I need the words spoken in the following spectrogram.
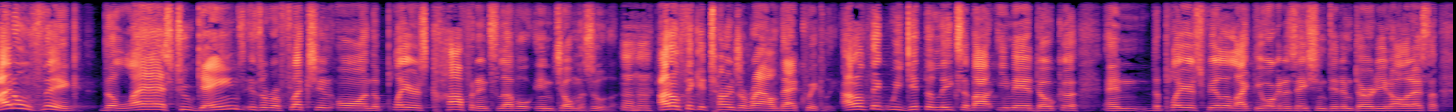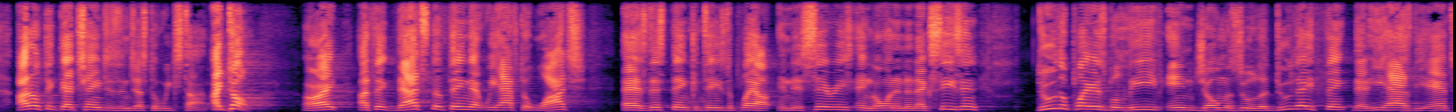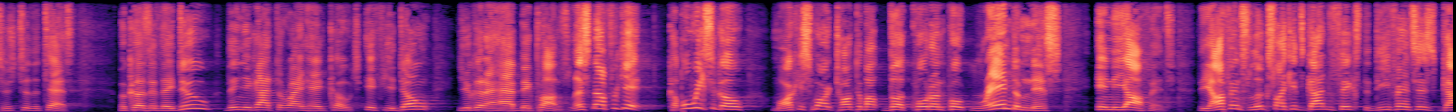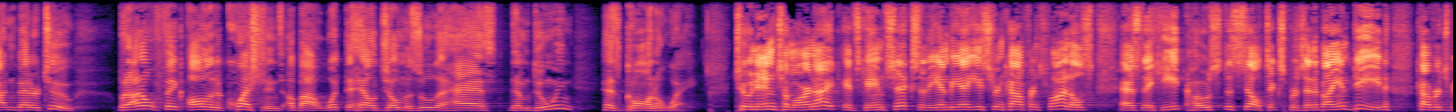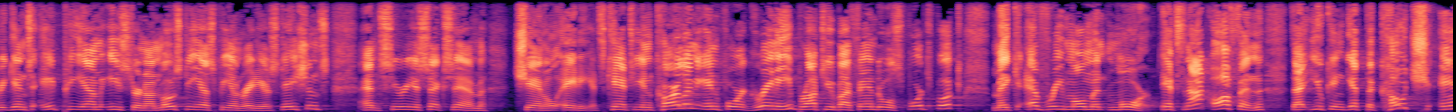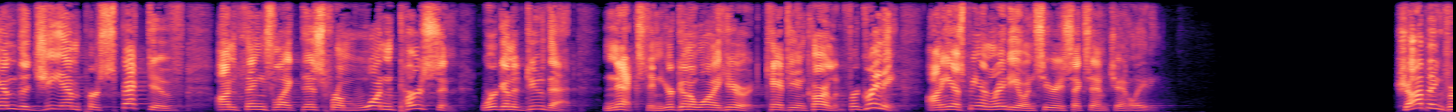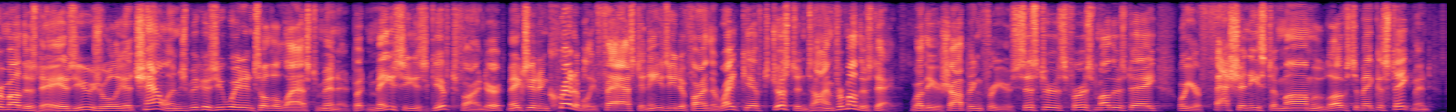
I don't think the last two games is a reflection on the player's confidence level in Joe Mazzulla. Mm-hmm. I don't think it turns around that quickly. I don't think we get the leaks about Ime Udoka and the players feeling like the organization did him dirty and all of that stuff. I don't think that changes in just a week's time. I don't. All right? I think that's the thing that we have to watch as this thing continues to play out in this series and going in the next season. Do the players believe in Joe Mazzulla? Do they think that he has the answers to the test? Because if they do, then you got the right head coach. If you don't, you're going to have big problems. Let's not forget, a couple weeks ago, Marcus Smart talked about the quote unquote randomness in the offense. The offense looks like it's gotten fixed. The defense has gotten better too. But I don't think all of the questions about what the hell Joe Mazzulla has them doing has gone away. Tune in tomorrow night. It's game six of the NBA Eastern Conference Finals as the Heat host the Celtics, presented by Indeed. Coverage begins 8 p.m. Eastern on most ESPN radio stations and SiriusXM Channel 80. It's Canty and Carlin in for Greeny, brought to you by FanDuel Sportsbook. Make every moment more. It's not often that you can get the coach and the GM perspective on things like this from one person. We're going to do that next, and you're going to want to hear it. Canty and Carlin for Greeny on ESPN Radio and Sirius XM Channel 80. Shopping for Mother's Day is usually a challenge because you wait until the last minute, but Macy's Gift Finder makes it incredibly fast and easy to find the right gift just in time for Mother's Day. Whether you're shopping for your sister's first Mother's Day or your fashionista mom who loves to make a statement,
